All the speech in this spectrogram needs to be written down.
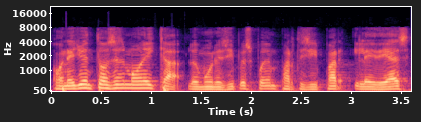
Con ello entonces, Mónica, los municipios pueden participar y la idea es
